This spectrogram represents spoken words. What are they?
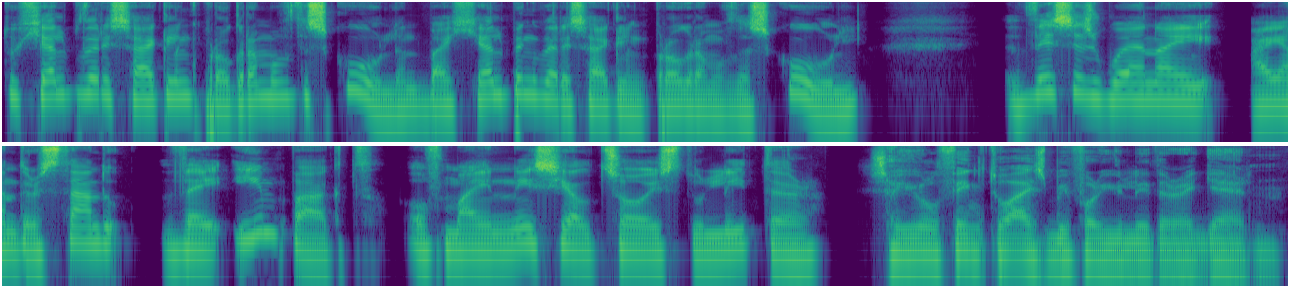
to help the recycling program of the school. And by helping the recycling program of the school, this is when I, I understand the impact of my initial choice to litter. So you'll think twice before you litter again.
